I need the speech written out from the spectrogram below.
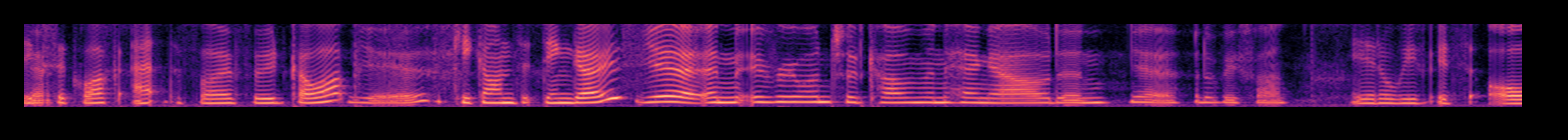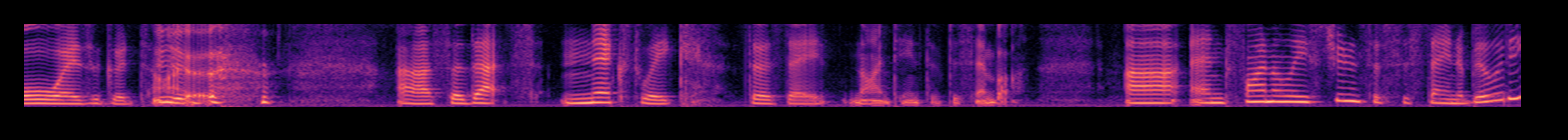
Six yeah. o'clock at the FoE Food Co op. Yes. Kick ons at Dingoes. Yeah, and everyone should come and hang out and yeah, it'll be fun. It'll be, it's always a good time. Yeah. uh, so that's next week, Thursday, 19th of December. Uh, and finally, Students of Sustainability.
